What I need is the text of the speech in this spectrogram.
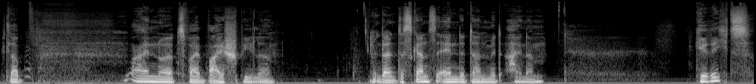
ich glaube, ein oder zwei Beispiele. Und dann das Ganze endet dann mit einem Gerichts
